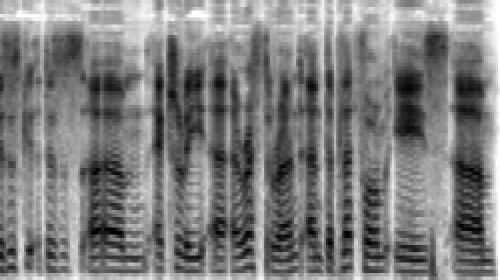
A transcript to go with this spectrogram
This is this is um, actually a, a restaurant, and the platform is um,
